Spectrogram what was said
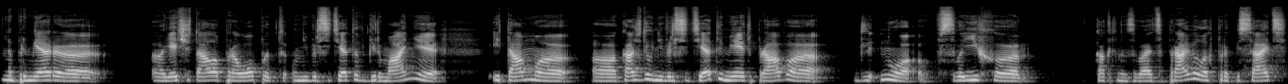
например, э, я читала про опыт университета в Германии, и там э, э, каждый университет имеет право ну, в своих, как это называется, правилах прописать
